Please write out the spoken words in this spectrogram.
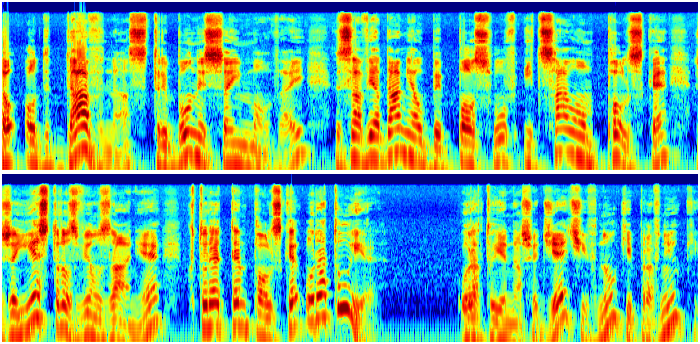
to od dawna z trybuny sejmowej zawiadamiałby posłów i całą Polskę, że jest rozwiązanie, które tę Polskę uratuje. Uratuje nasze dzieci, wnuki, prawnuki.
